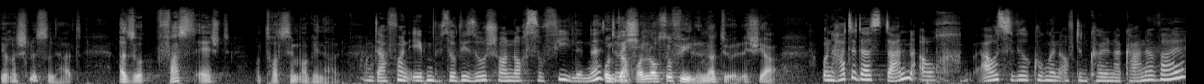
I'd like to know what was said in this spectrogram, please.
ihrer Schlüssel hat. Also fast echt und trotzdem original. Und davon eben sowieso schon noch so viele, ne? Und Durch davon noch so viele, natürlich, ja. Und hatte das dann auch Auswirkungen auf den Kölner Karneval?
